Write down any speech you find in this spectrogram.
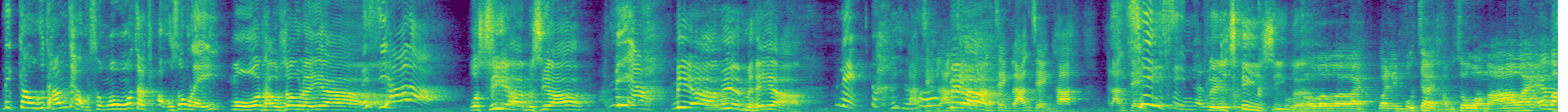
你夠膽投訴我，我就投訴你。我投訴你啊！你試下啦。我試下咪試下。咩啊？咩啊？咩唔起啊？你冷靜冷靜冷靜冷靜嚇，冷靜。黐線㗎你黐線喂㗎！喂喂喂喂，你唔好真係投訴啊嘛！喂 Emma，Emma，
